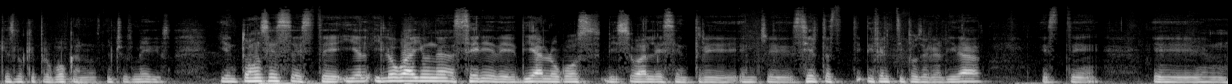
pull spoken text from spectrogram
que es lo que provocan los muchos medios. Y entonces, este, y, y luego hay una serie de diálogos visuales entre, entre ciertos diferentes tipos de realidad, este, eh,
